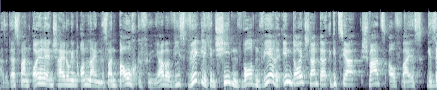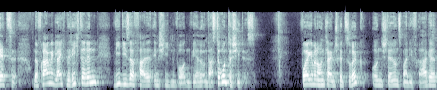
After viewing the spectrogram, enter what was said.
Also das waren eure Entscheidungen online, das war ein Bauchgefühl. Ja, aber wie es wirklich entschieden worden wäre in Deutschland, da gibt's ja schwarz auf weiß Gesetze. Und da fragen wir gleich eine Richterin, wie dieser Fall entschieden worden wäre und was der Unterschied ist. Vorher gehen wir noch einen kleinen Schritt zurück und stellen uns mal die Frage,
